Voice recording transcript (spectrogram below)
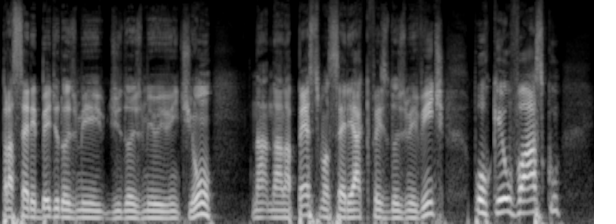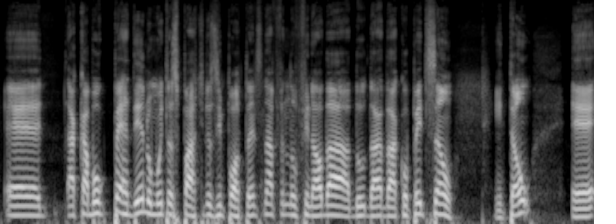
para a Série B de, 2000, de 2021, na, na, na péssima Série A que fez em 2020, porque o Vasco é, acabou perdendo muitas partidas importantes na, no final da, do, da, da, competição. Então, é,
